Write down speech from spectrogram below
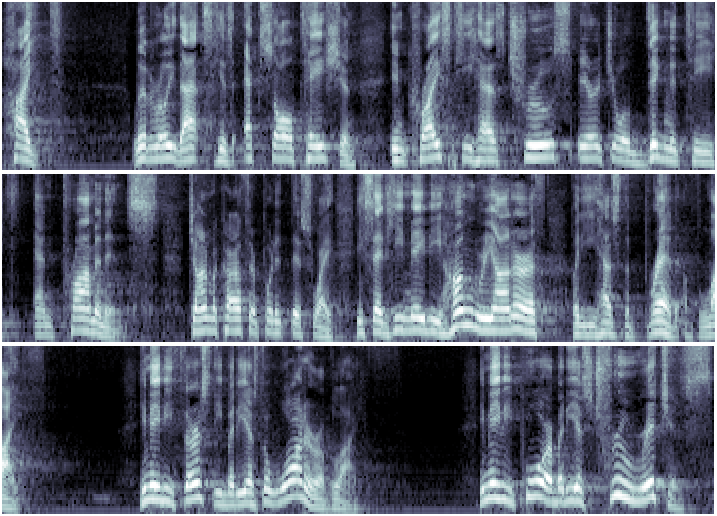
height. Literally, that's his exaltation. In Christ, he has true spiritual dignity and prominence. John MacArthur put it this way He said, He may be hungry on earth, but he has the bread of life. He may be thirsty, but he has the water of life. He may be poor, but he has true riches.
